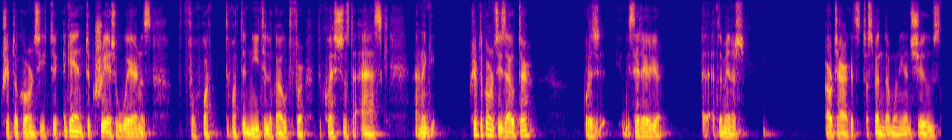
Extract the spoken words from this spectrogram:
cryptocurrency to again to create awareness for what what they need to look out for, the questions to ask, and cryptocurrency is out there, but as we said earlier, uh, at the minute, our targets are spending their money on shoes,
